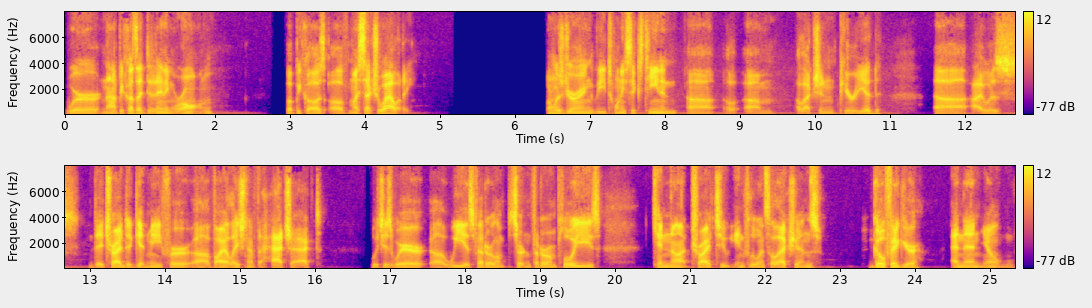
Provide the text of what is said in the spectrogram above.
were not because I did anything wrong, but because of my sexuality. One was during the 2016 uh, um, election period. Uh, I was they tried to get me for uh, violation of the Hatch Act, which is where uh, we as federal certain federal employees cannot try to influence elections. Go figure. And then you know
